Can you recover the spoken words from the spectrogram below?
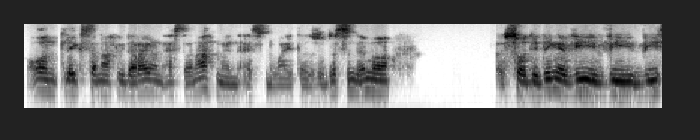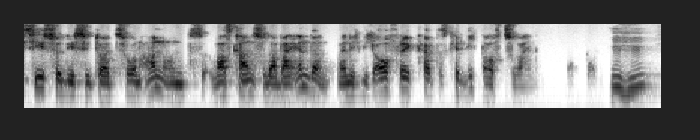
und lege es danach wieder rein und esse danach mein Essen weiter. Also das sind immer so die Dinge, wie, wie, wie siehst du die Situation an und was kannst du dabei ändern? Wenn ich mich aufreg, hört das Kind nicht auf zu weinen. Mhm.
